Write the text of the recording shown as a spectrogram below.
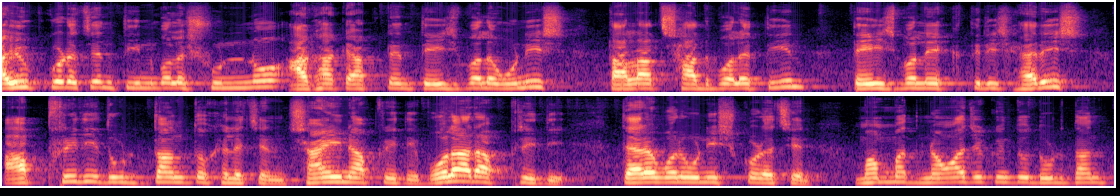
আয়ুব করেছেন তিন বলে শূন্য, আঘা ক্যাপ্টেন তেইশ বলে উনিশ, তালাত সাত বলে তিন, তেইশ বলে একত্রিশ হ্যারিস, আফ্রিদি দুর্দান্ত খেলেছেন, শাইন আফ্রিদি, বোলার আফ্রিদি, তেরো বলে উনিশ করেছেন। মোহাম্মদ নওয়াজও কিন্তু দুর্দান্ত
